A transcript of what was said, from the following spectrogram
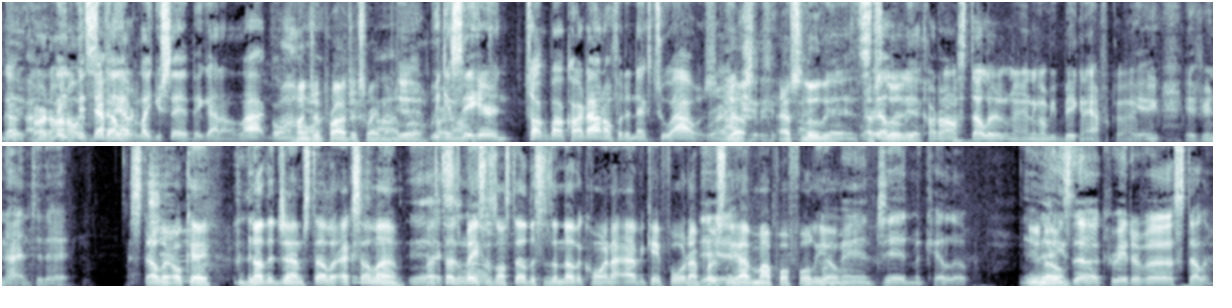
Got, Yeah, uh, Cardano they, they definitely have, like you said, they got a lot going on. Hundred projects right now, Yeah. bro. We can sit here and talk about Cardano for the next two hours. Right. Yep, absolutely, yeah, and Stellar, absolutely. yeah, Cardano Stellar, man, they're gonna be big in Africa. If Yeah. you if you're not into that, Stellar, okay, another gem, Stellar XLM. Yeah, Let's touch bases on Stellar. This is another coin I advocate for. That I Yeah, personally yeah. have in my my portfolio. man Jed McCaleb, You yeah, know. he's the uh, creator of uh, Stellar.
